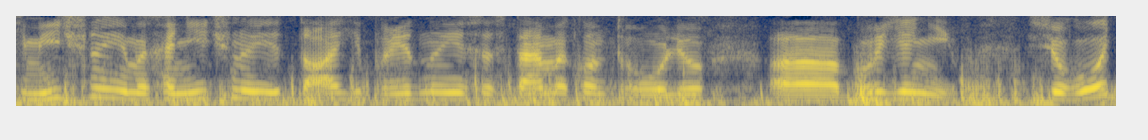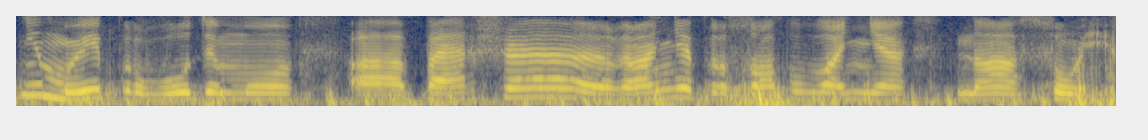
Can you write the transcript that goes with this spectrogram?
хімічної, механічної та гібридної системи контролю бур'янів. Сьогодні ми проводимо перше раннє просапування на сої.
